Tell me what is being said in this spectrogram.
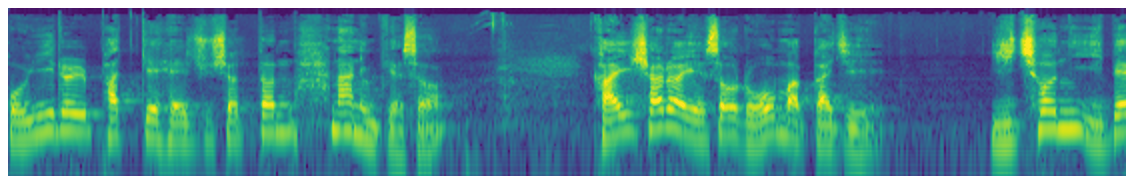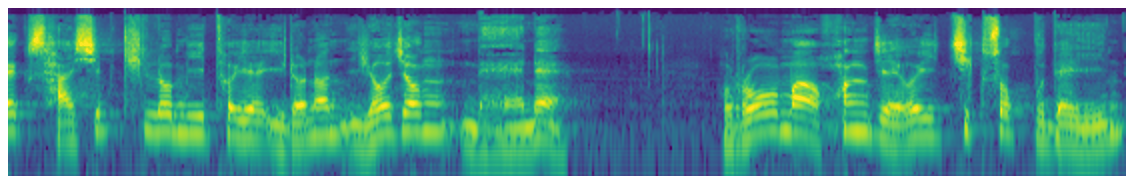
호위를 받게 해주셨던 하나님께서 가이샤라에서 로마까지 2240km에 이르는 여정 내내 로마 황제의 직속 부대인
